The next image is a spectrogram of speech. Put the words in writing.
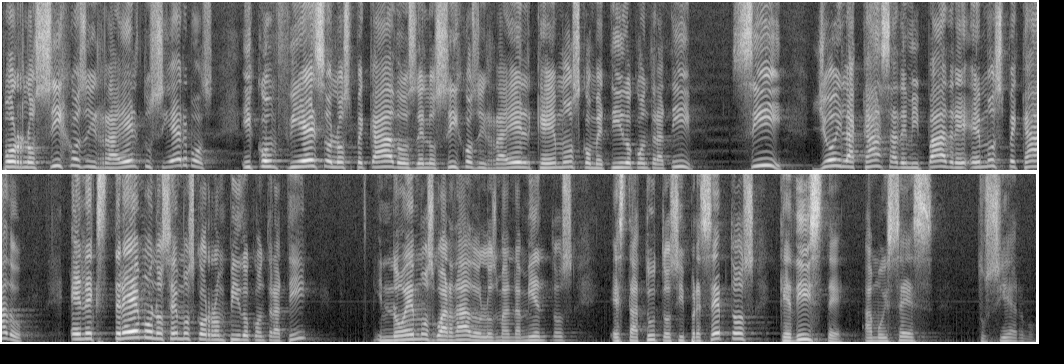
por los hijos de Israel, tus siervos, y confieso los pecados de los hijos de Israel que hemos cometido contra ti. Sí, yo y la casa de mi padre hemos pecado, en extremo nos hemos corrompido contra ti y no hemos guardado los mandamientos, estatutos y preceptos que diste a Moisés, tu siervo.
